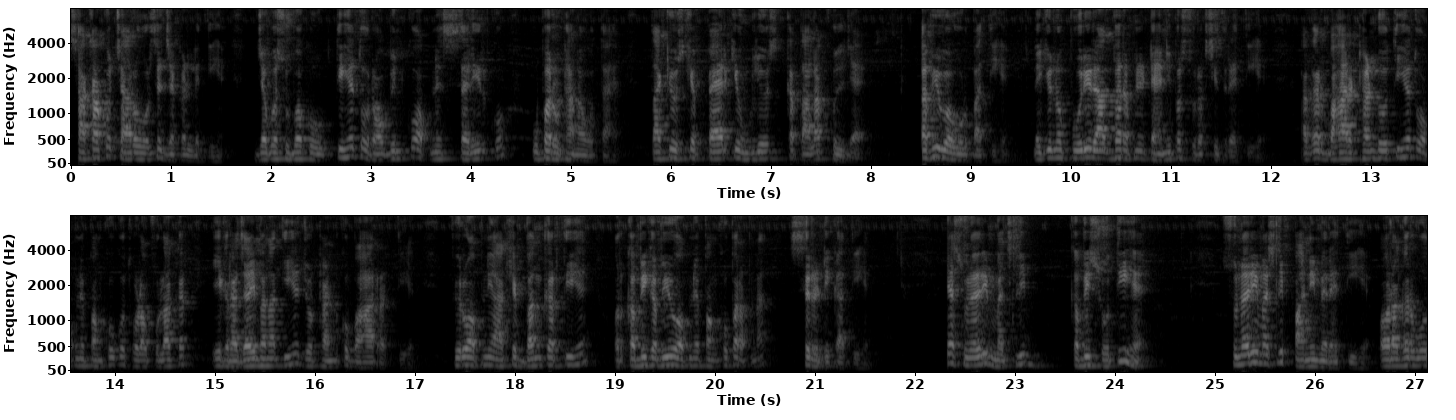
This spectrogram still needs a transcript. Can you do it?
शाखा को चारों ओर से जकड़ लेती हैं। जब वह सुबह को उठती है तो रॉबिन को अपने शरीर को ऊपर उठाना होता है, ताकि उसके पैर की उंगलियों का ताला खुल जाए। तभी वह उड़ पाती है, लेकिन वह पूरी रात भर अपनी टहनी पर सुरक्षित रहती है। अगर बाहर ठंड होती है तो अपने पंखों को थोड़ा फुलाकर एक रजाई बनाती है जो ठंड को बाहर रखती है। फिर वो अपनी आँखें बंद करती है और कभी कभी वो अपने पंखों पर अपना सिर टिकाती है। क्या सुनहरी मछली कभी सोती है? सुनहरी मछली पानी में रहती है, और अगर वो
